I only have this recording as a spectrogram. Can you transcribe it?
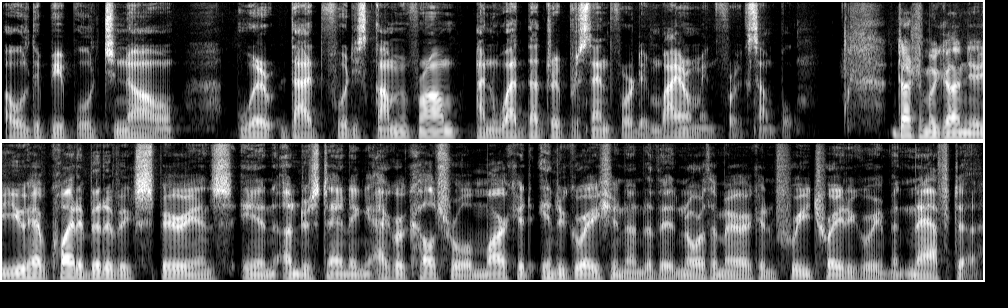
all the people to know where that food is coming from and what that represents for the environment, for example. Dr. Magana, you have quite a bit of experience in understanding agricultural market integration under the North American Free Trade Agreement, NAFTA.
